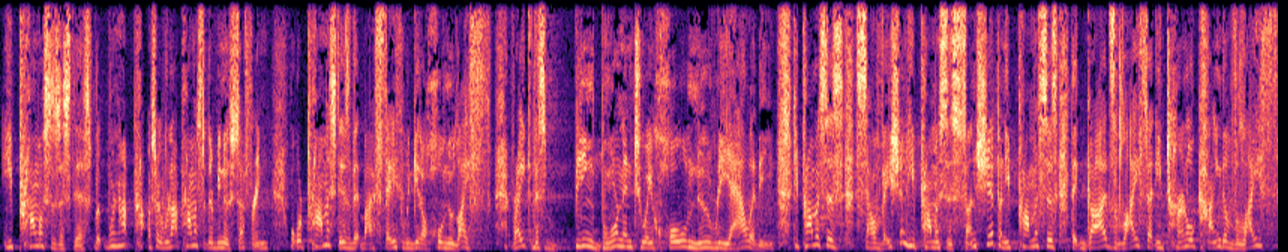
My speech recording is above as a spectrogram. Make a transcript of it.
He promises us this, but we're not, pro- sorry, we're not promised that there be no suffering. What we're promised is that by faith we get a whole new life, right? This being born into a whole new reality. He promises salvation, he promises sonship, and he promises that God's life, that eternal kind of life,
